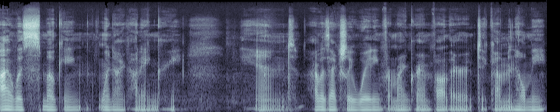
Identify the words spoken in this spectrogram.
i was smoking when i got angry and I was actually waiting for my grandfather to come and help me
